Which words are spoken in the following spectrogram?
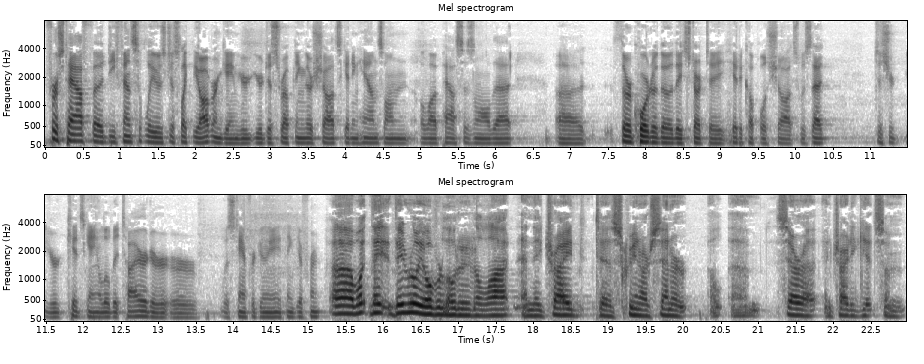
First half, uh, defensively, it was just like the Auburn game. You're, you're, disrupting their shots, getting hands on a lot of passes and all that. Uh, third quarter, though, they start to hit a couple of shots. Was that just your, your kids getting a little bit tired, or, or was Stanford doing anything different? Uh, what they they really overloaded it a lot, and they tried to screen our center, um, Sarah, and try to get some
